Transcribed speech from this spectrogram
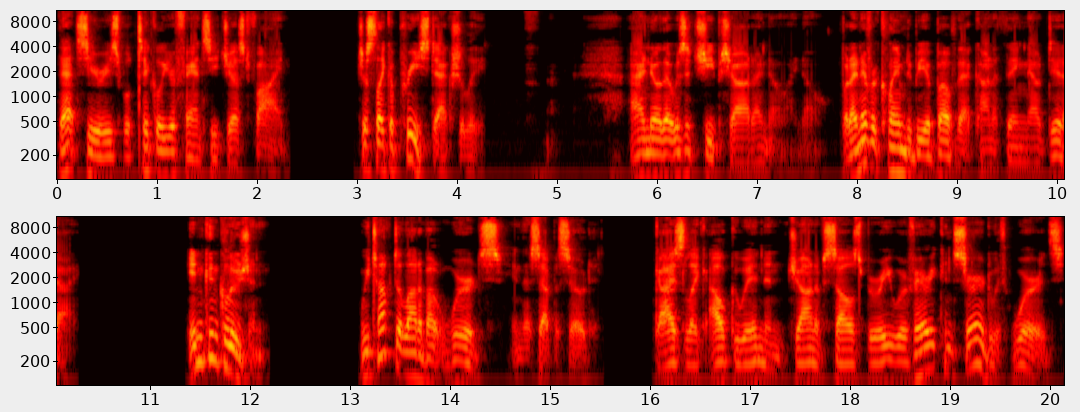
that series will tickle your fancy just fine. Just like a priest, actually. I know that was a cheap shot, I know, I know. But I never claimed to be above that kind of thing, now did I? In conclusion, we talked a lot about words in this episode. Guys like Alcuin and John of Salisbury were very concerned with words,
